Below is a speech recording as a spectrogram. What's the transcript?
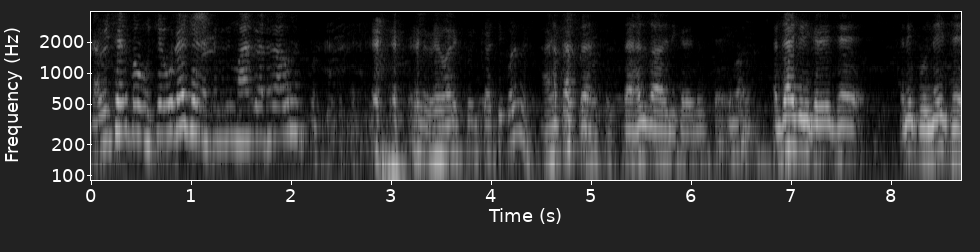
કવિ છે બહુ ઊંચે ઉડે છે ને એટલે બધી માર્ગ અથડાવું નથી વ્યવહારિક કાચી પડે ને? સહજ ભાવે નીકળેલું છે. અજાયબી નીકળેલી છે એની પુણ્ય છે.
